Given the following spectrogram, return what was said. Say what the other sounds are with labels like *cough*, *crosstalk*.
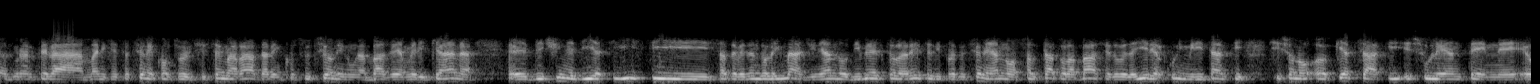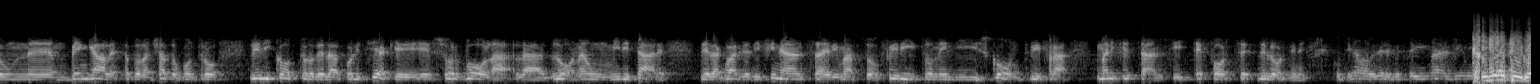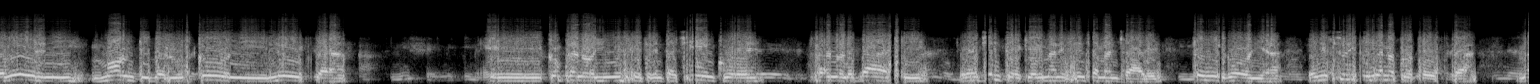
Setta durante la manifestazione contro il sistema radar in costruzione in una base americana eh, decine di attivisti, state vedendo le immagini, hanno diverso la rete di protezione, hanno assaltato la base dove da ieri alcuni militanti si sono eh, piazzati sulle antenne, un eh, bengala è stato lanciato contro l'elicottero della polizia che eh, sorvola la zona, un militare della Guardia di Finanza è rimasto ferito negli scontri fra manifestanti e forze dell'ordine. Continuiamo a vedere queste immagini. Cambiati i governi, Monti, Berlusconi, Letta, Ah, e comprano gli F-35, fanno le basi, e la gente che rimane senza mangiare, che vergogna, e nessun italiano protesta.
